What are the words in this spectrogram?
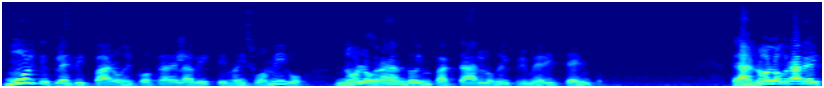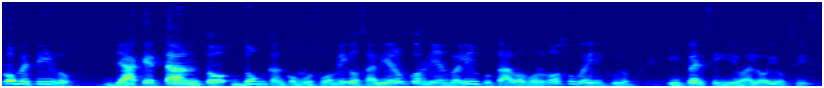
múltiples disparos en contra de la víctima y su amigo, no logrando impactarlo en el primer intento. Tras no lograr el cometido, ya que tanto Duncan como su amigo salieron corriendo, el imputado abordó su vehículo y persiguió al hoyo oxiso.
